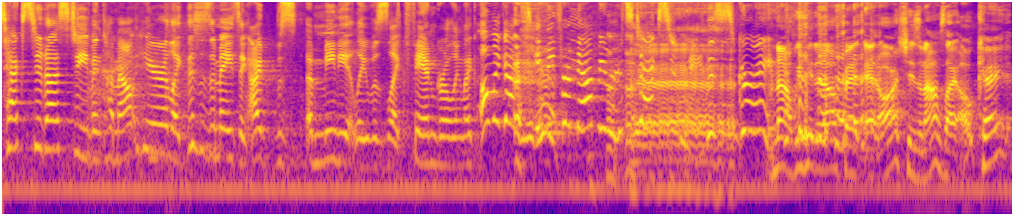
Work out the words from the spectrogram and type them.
texted us to even come out here. Like, this is amazing. I was immediately was like fangirling, like, oh my god, Skinny from Nappy Roots texted me. This is great. No, we hit it off at, at Arches, and I was like, okay.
